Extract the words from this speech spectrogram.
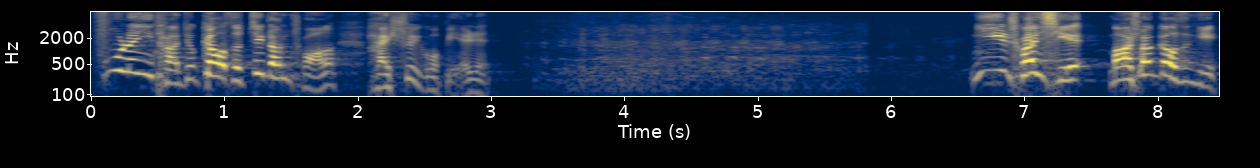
夫人一躺就告诉这张床还睡过别人。你一穿鞋，马上告诉你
